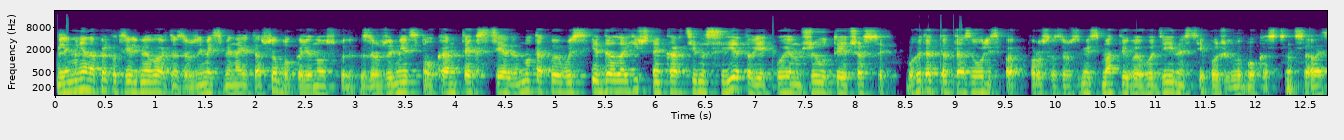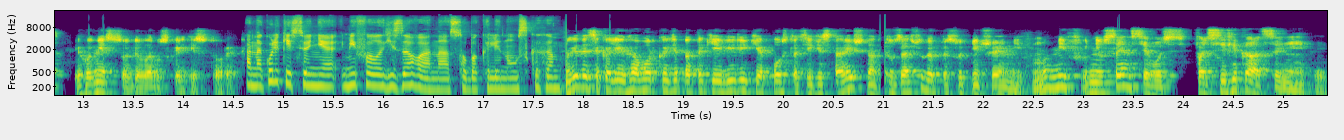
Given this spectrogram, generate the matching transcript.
Для мяне напрыклад вельмі важна зразумець менавіта асобу каліновскую зразумець у кантэксце ну такой вось ідэалагічнай карціны свету якой ён жыў тыя часы. Бо гэта дазволіць просто зразумець матывы яго дзейнасці больш глыбока станцаваць яго месца ў беларускай гісторыі. А наколькі сёння міфалагізавана асоба каліноўскага? Ну, ведаце калі гаворка ідзе пра такія вялікія постаці гістарычна тут заўсёды прысутнічае міф. Ну міф не ў сэнсе вось фальсіфікацыі нейкай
